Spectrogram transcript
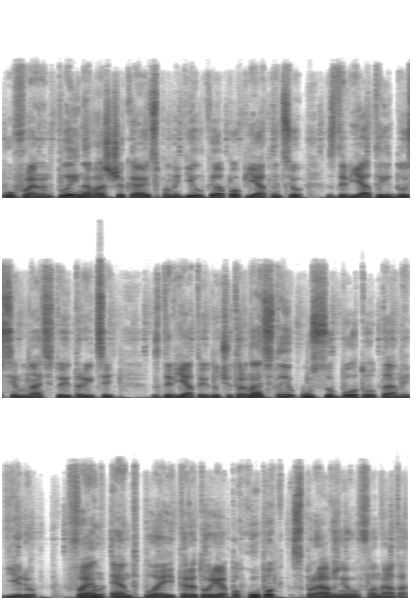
У Fan Play на вас чекають з понеділка по п'ятницю з 9 до 17.30, з 9 до 14 у суботу та неділю. Fan Play – територія покупок справжнього фаната.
